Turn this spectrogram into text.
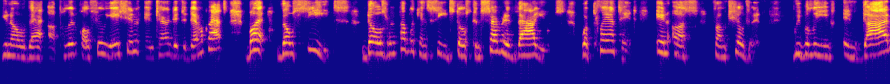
you know, that uh, political affiliation and turned it to Democrats. But those seeds, those Republican seeds, those conservative values were planted in us from children. We believe in God,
